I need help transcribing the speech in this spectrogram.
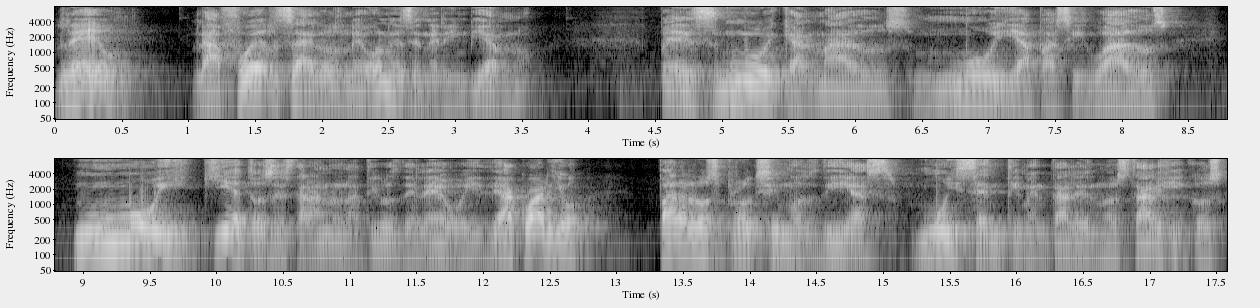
Leo, la fuerza de los leones en el invierno pues muy calmados, muy apaciguados, muy quietos estarán los nativos de Leo y de Acuario para los próximos días, muy sentimentales, nostálgicos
